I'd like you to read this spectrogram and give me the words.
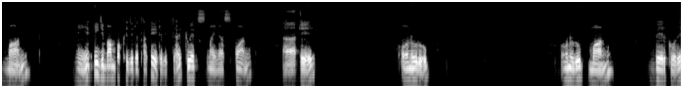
মান নিয়ে এই যে বাম পক্ষে যেটা থাকে এটা লিখতে হয় টু এক্স মাইনাস ওয়ানের অনুরূপ অনুরূপ মান বের করে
